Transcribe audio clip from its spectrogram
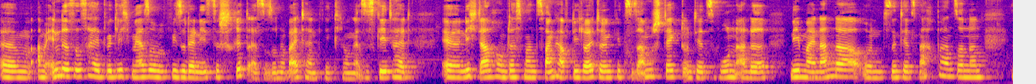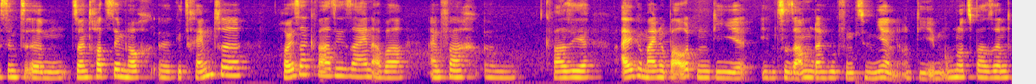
ähm, am Ende ist es halt wirklich mehr so wie so der nächste Schritt, also so eine Weiterentwicklung. Also es geht halt äh, nicht darum, dass man zwanghaft die Leute irgendwie zusammensteckt und jetzt wohnen alle nebeneinander und sind jetzt Nachbarn, sondern es sind, ähm, sollen trotzdem noch äh, getrennte Häuser quasi sein, aber einfach ähm, quasi allgemeine Bauten, die eben zusammen dann gut funktionieren und die eben umnutzbar sind.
